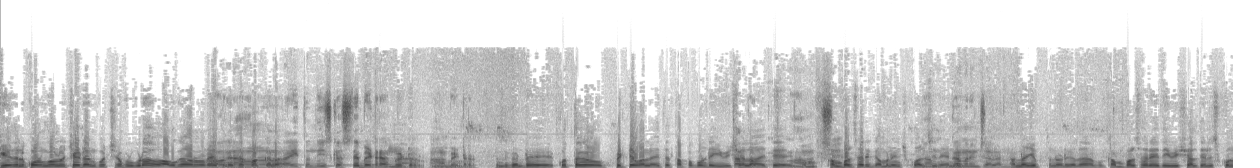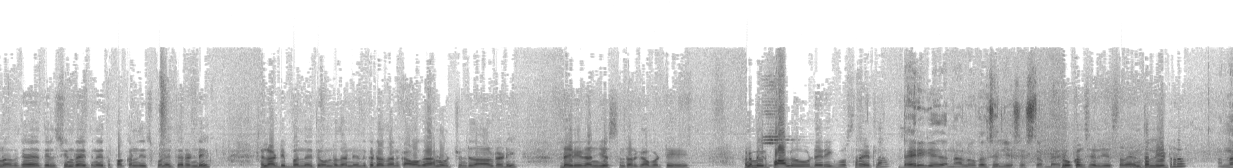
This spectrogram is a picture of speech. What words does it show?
గేదెలు కొనుగోలు చేయడానికి వచ్చినప్పుడు కూడా అవగాహన రైతులు అయితే పక్కన రైతుని తీసుకొస్తే బెటర్ బెటర్ బెటర్ ఎందుకంటే కొత్తగా పెట్టే వాళ్ళు అయితే తప్పకుండా ఈ విషయాలు అయితే కంపల్సరీ గమనించుకోవాల్సిందే అన్న చెప్తున్నాడు కదా కంపల్సరీ అయితే ఈ విషయాలు తెలుసుకున్నాక తెలిసిన రైతుని అయితే పక్కన తీసుకొని అయితే రండి. ఎలాంటి ఇబ్బంది అయితే ఉండదండి. ఎందుకంటే దానికి అవగాహన వచ్చి ఉంటుంది ఆల్రెడీ. డైరీ రన్ చేస్తుంటారు కాబట్టి అంటే మీరు పాలు డైరీకి పోస్తారా? ఎట్లా? డైరీ లేదన్న లోకల్ సేల్ చేసేస్తాం డైరీ. లోకల్ సేల్ చేస్తారా? ఎంత లీటర్? అన్న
